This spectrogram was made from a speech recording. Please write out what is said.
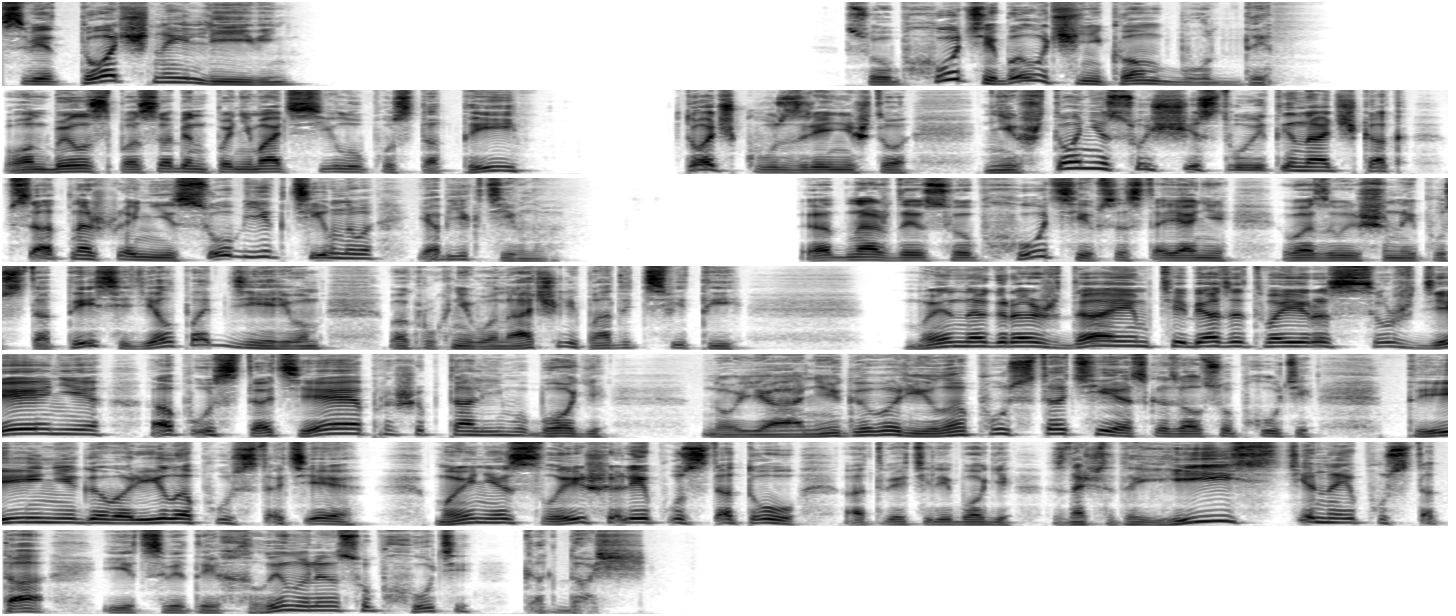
Цветочный ливень Субхути был учеником Будды. Он был способен понимать силу пустоты, точку зрения, что ничто не существует иначе, как в соотношении субъективного и объективного. Однажды Субхути в состоянии возвышенной пустоты сидел под деревом, вокруг него начали падать цветы — «Мы награждаем тебя за твои рассуждения о пустоте», — прошептали ему боги. «Но я не говорил о пустоте», — сказал Субхути. «Ты не говорил о пустоте. Мы не слышали пустоту», — ответили боги. «Значит, это истинная пустота». И цветы хлынули на Субхути, как дождь.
